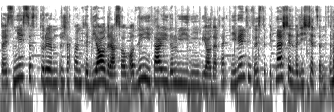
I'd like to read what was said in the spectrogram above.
to jest miejsce, w którym, że tak powiem, te biodra są od linii talii do linii bioder. Tak mniej więcej to jest te 15-20 cm.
